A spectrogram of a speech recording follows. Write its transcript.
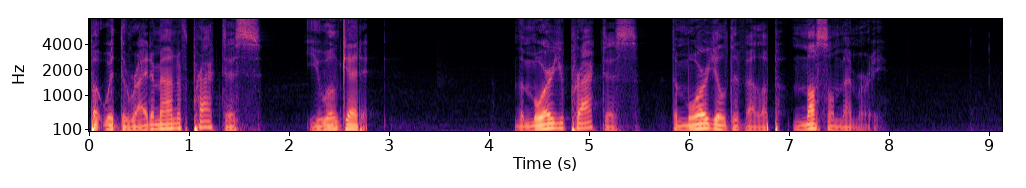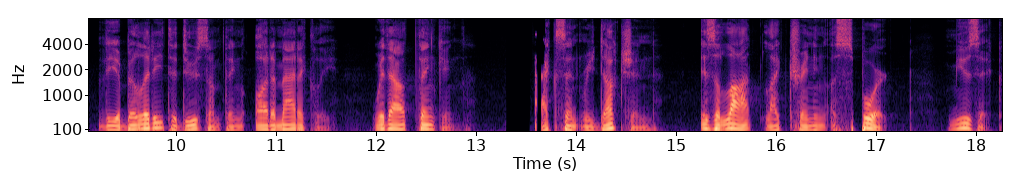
But with the right amount of practice, you will get it. The more you practice, the more you'll develop muscle memory the ability to do something automatically without thinking. Accent reduction is a lot like training a sport, music,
